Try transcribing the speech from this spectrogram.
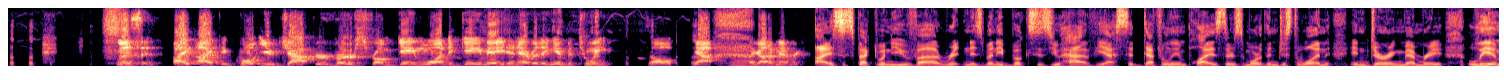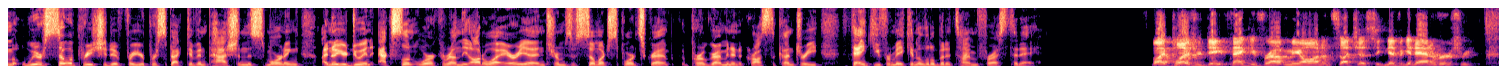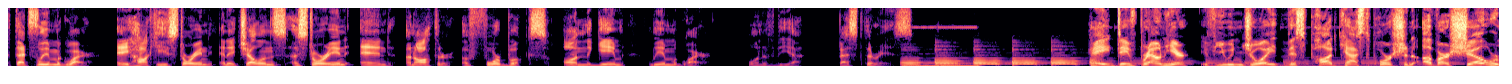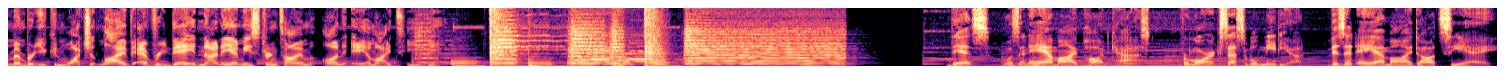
listen, I, I can quote you chapter verse from game one to game eight and everything in between. So, yeah, I got a memory. I suspect when you've uh, written as many books as you have, yes, it definitely implies there's more than just one enduring memory. Liam, we're so appreciative for your perspective and passion this morning. I know you're doing excellent work around the Ottawa area in terms of so much sports programming and across the country. Thank you for making a little bit of time for us today. My pleasure, Dave. Thank you for having me on on such a significant anniversary. That's Liam Maguire, a hockey historian, NHL's historian, and an author of four books on the game. Liam Maguire, one of the uh, best there is. Hey, Dave Brown here. If you enjoy this podcast portion of our show, remember you can watch it live every day at 9 a.m. Eastern Time on AMI TV. This was an AMI podcast. For more accessible media, visit AMI.ca.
